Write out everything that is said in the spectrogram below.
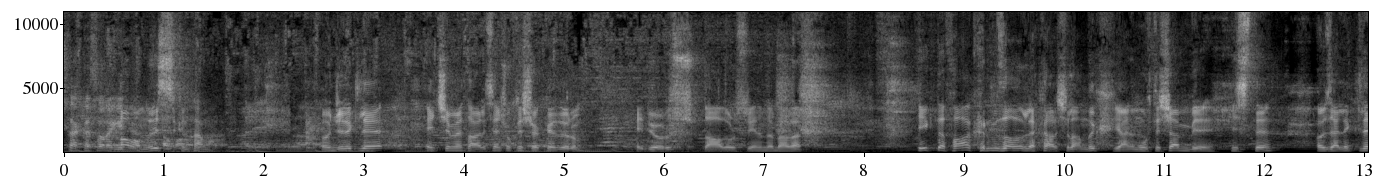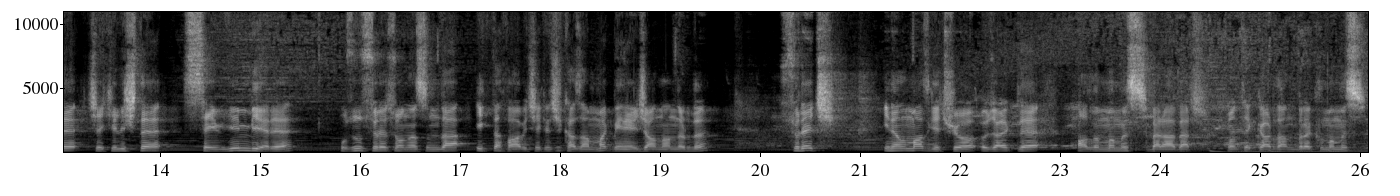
Beş dakika sonra geliyorum. Tamamdır, hiç sıkıntı Tamam. Öncelikle Eçimet ailesine çok teşekkür ediyorum. Ediyoruz daha doğrusu yenimle beraber. İlk defa kırmızı alırla karşılandık. Yani muhteşem bir histi. Özellikle çekilişte sevdiğim bir yere uzun süre sonrasında ilk defa bir çekilişi kazanmak beni heyecanlandırdı. Süreç inanılmaz geçiyor. Özellikle alınmamız beraber sonra tekrardan bırakılmamız.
